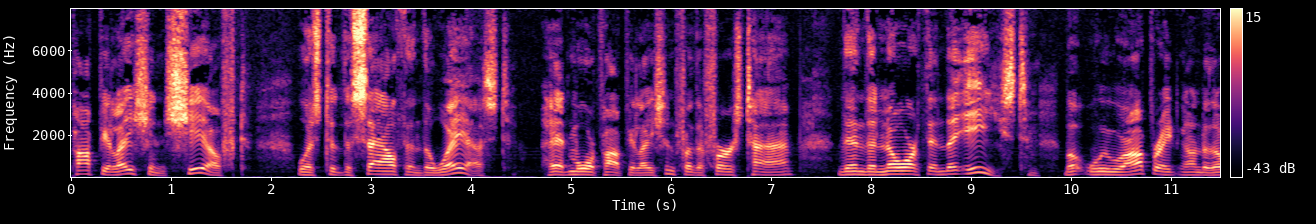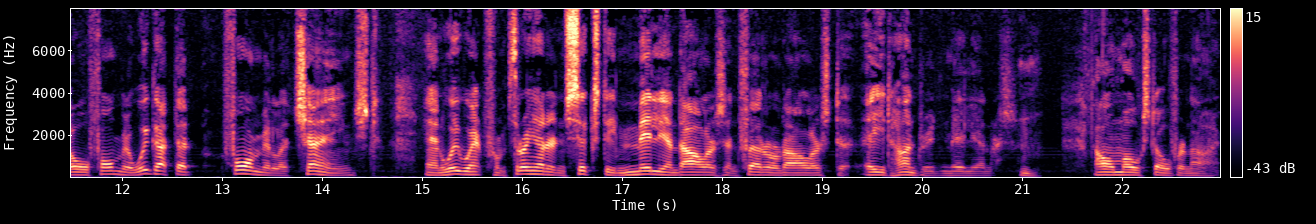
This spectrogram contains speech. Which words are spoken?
population shift was to the South and the West had more population for the first time than the North and the East. Hmm. But we were operating under the old formula. We got that formula changed, and we went from $360 million in federal dollars to $800 million, hmm. almost overnight.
